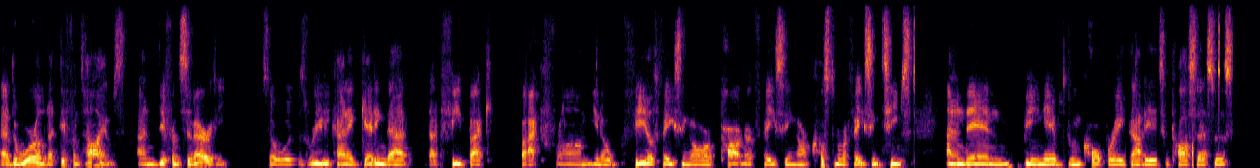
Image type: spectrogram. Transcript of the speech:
uh, the world at different times and different severity. So it was really kind of getting that that feedback back from you know field facing or partner facing or customer facing teams and then being able to incorporate that into processes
